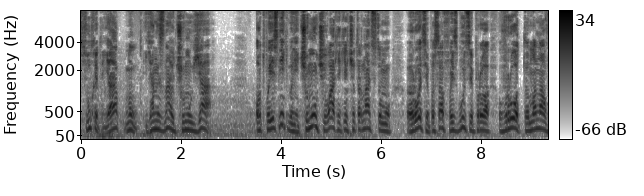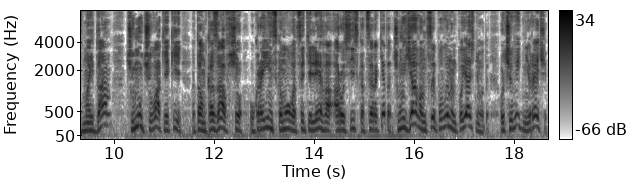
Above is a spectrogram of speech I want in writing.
Слухайте, я, ну, я не знаю, чому я. От поясніть мені, чому чувак, який в 14-му році писав в Фейсбуці про в рот манав Майдан, чому чувак, який там казав, що українська мова це телега, а російська це ракета, чому я вам це повинен пояснювати? Очевидні речі.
